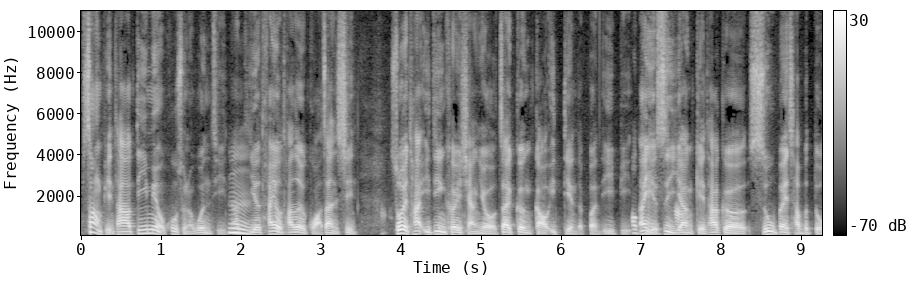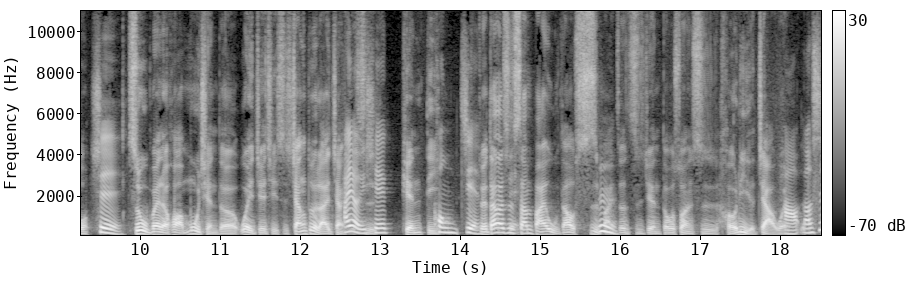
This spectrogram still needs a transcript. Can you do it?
上品它第一没有库存的问题，那第二它有它的寡占性。所以它一定可以享有再更高一点的本益比，okay, 那也是一样，给它个十五倍差不多。是十五倍的话，目前的位阶其实相对来讲还有一些偏低空间，对，大概是三百五到四百这之间都算是合理的价位。好，老师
